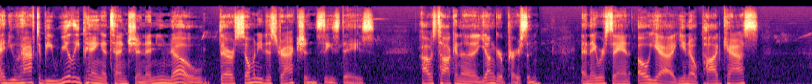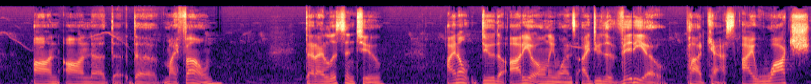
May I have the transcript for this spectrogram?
And you have to be really paying attention and you know there are so many distractions these days. I was talking to a younger person and they were saying, "Oh yeah, you know podcasts on on uh, the the my phone that I listen to, I don't do the audio only ones. I do the video podcast. I watch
